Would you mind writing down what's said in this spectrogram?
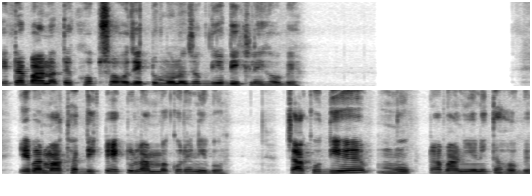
এটা বানাতে খুব সহজ, একটু মনোযোগ দিয়ে দেখলেই হবে। এবার মাথার দিকটা একটু লম্বা করে নিব। চাকু দিয়ে মুখটা বানিয়ে নিতে হবে।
